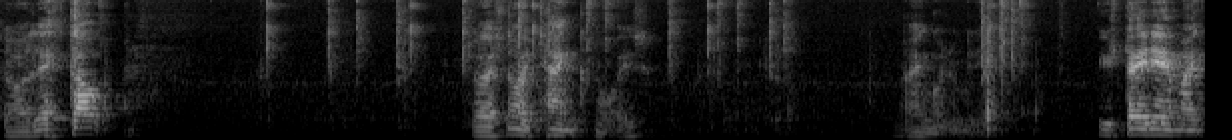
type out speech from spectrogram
So let's go. So there's no tank noise. Hang on a minute. You stay there mate.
